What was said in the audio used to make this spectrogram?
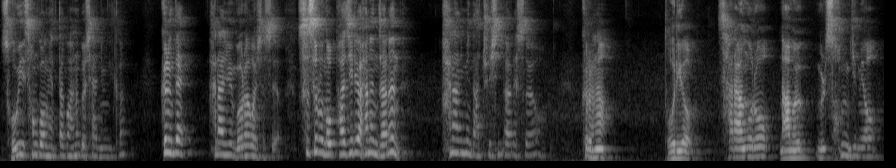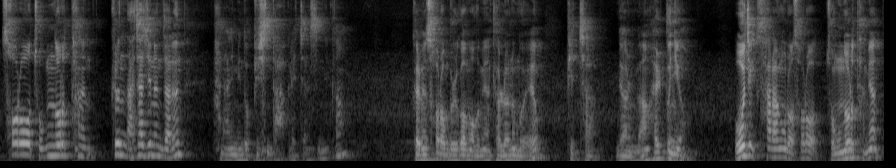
소위 성공했다고 하는 것이 아닙니까? 그런데 하나님이 뭐라고 하셨어요? 스스로 높아지려 하는 자는 하나님이 낮추신다 그랬어요. 그러나 도리어 사랑으로 남을 섬기며 서로 종노릇하는 그런 낮아지는 자는 하나님이 높이신다 그랬지 않습니까? 그러면 서로 물고 먹으면 결론은 뭐예요? 피차 멸망할 뿐이요. 오직 사랑으로 서로 종노릇하면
